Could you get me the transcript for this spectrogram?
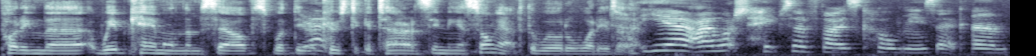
putting the webcam on themselves with their Yeah. acoustic guitar and sending a song out to the world or whatever. Yeah, I watched heaps of those cool music. Um,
